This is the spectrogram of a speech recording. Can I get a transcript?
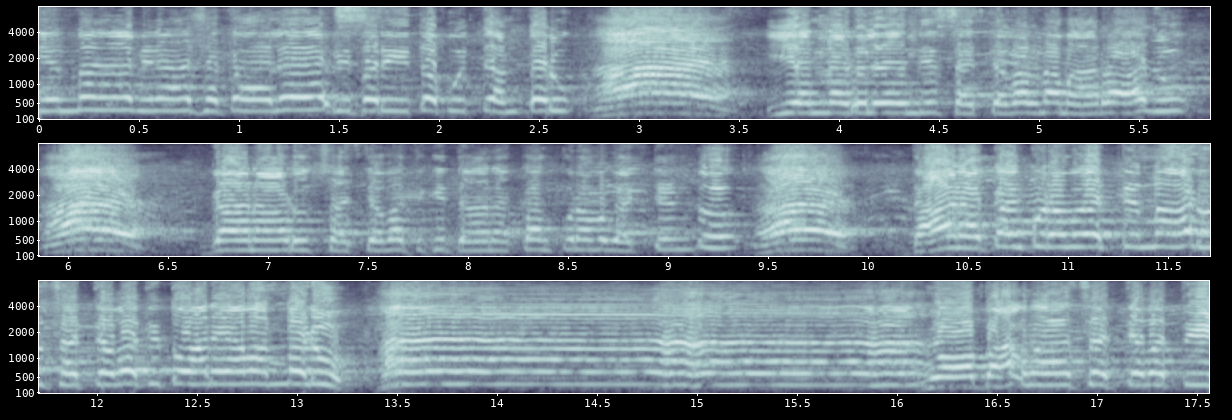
నాయన్న వినాశకాలే విపరీత బుద్ధి అంటారు. ఎన్నడు లేని సత్యవర్ణ మహారాజు. గానాడు సత్యవతికి దాన కంకురము కట్టిండు. దాన కంకురము కట్టినాడు సత్యవతితోనేమన్నాడు ఓ బామా సత్యవతి.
